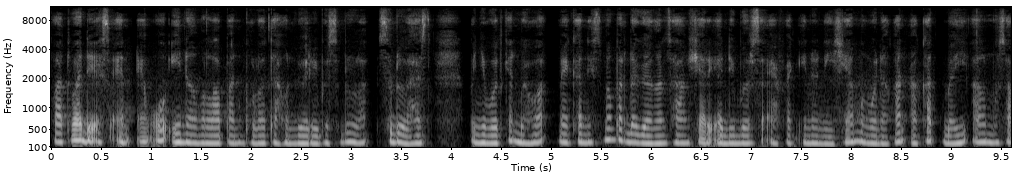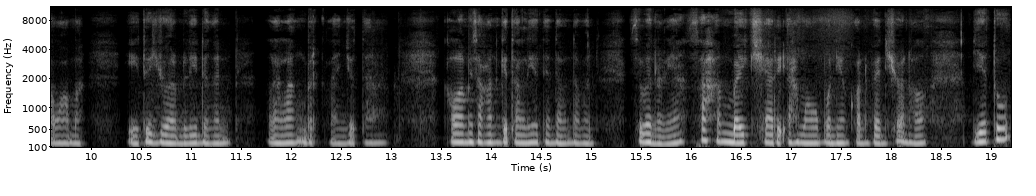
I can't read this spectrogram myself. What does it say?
Fatwa DSN MUI nomor 80 tahun 2011 menyebutkan bahwa mekanisme perdagangan saham syariah di Bursa Efek Indonesia menggunakan akad bayi al-musawamah, yaitu jual beli dengan lelang berkelanjutan. Kalau misalkan kita lihat ya teman-teman, sebenarnya saham baik syariah maupun yang konvensional, dia tuh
